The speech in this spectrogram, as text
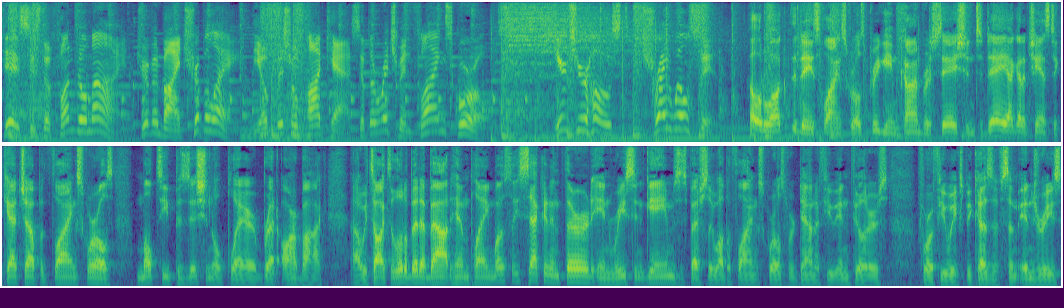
This is the Funville Nine, driven by AAA, the official podcast of the Richmond Flying Squirrels. Here's your host, Trey Wilson. Hello and welcome to today's Flying Squirrels pregame conversation. Today, I got a chance to catch up with Flying Squirrels multi-positional player Brett Auerbach. Uh, we talked a little bit about him playing mostly second and third in recent games, especially while the Flying Squirrels were down a few infielders for a few weeks because of some injuries.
